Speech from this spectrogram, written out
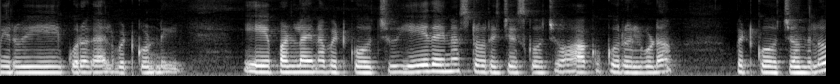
మీరు ఏ కూరగాయలు పెట్టుకోండి ఏ పండ్లైనా పెట్టుకోవచ్చు ఏదైనా స్టోరేజ్ చేసుకోవచ్చు ఆకుకూరలు కూడా పెట్టుకోవచ్చు అందులో.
